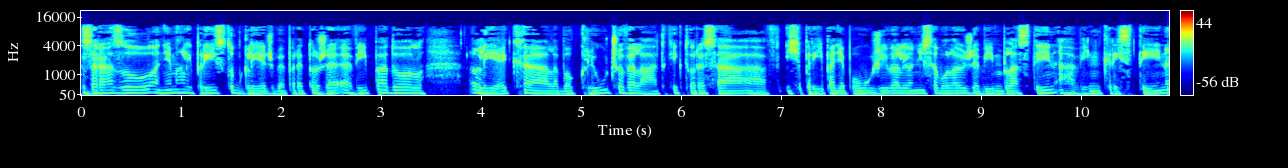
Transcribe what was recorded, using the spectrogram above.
zrazu nemali prístup k liečbe, pretože vypadol liek alebo kľúčové látky, ktoré sa v ich prípade používali. Oni sa volajú, že vimblastín a vinkristín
